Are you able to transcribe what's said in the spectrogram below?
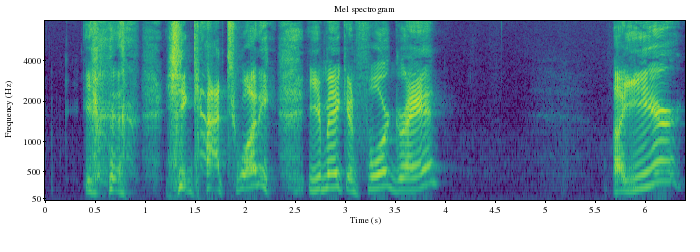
you got 20, you're making four grand a year?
